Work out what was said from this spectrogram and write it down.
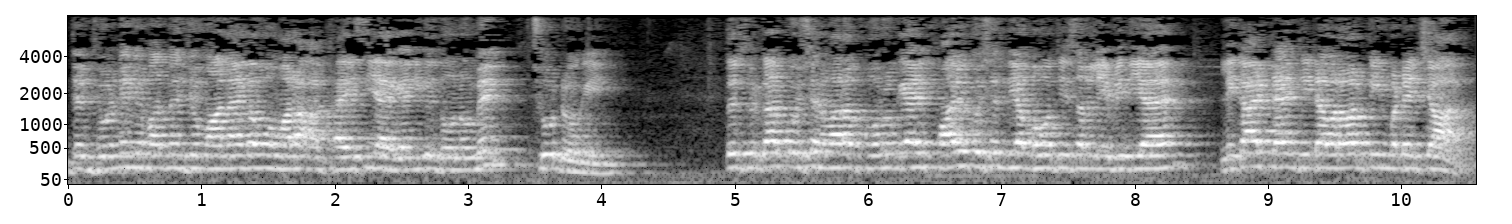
जब जोड़ने के बाद में जो मान आएगा वो हमारा अट्ठाईस ही आएगा, यानी कि दोनों में छूट होगी। तो इस प्रकार क्वेश्चन हमारा फोर हो गया है। फाइव क्वेश्चन दिया, बहुत ही सरल ये भी दिया है। लिखा है टेन थीटा बराबर तीन बटे चार।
